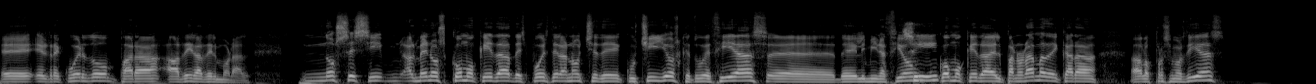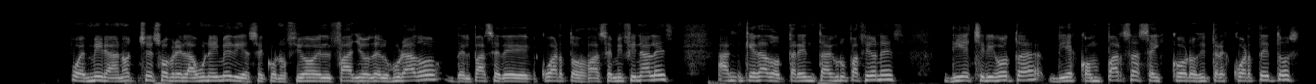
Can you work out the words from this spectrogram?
eh, el recuerdo para Adela del Moral. No sé si, al menos, cómo queda después de la noche de cuchillos que tú decías, eh, de eliminación, Sí. cómo queda el panorama de cara a los próximos días. Pues mira, anoche sobre la una y media se conoció el fallo del jurado del pase de cuartos a semifinales. Han quedado 30 agrupaciones, 10 chirigotas, 10 comparsas, 6 coros y 3 cuartetos.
